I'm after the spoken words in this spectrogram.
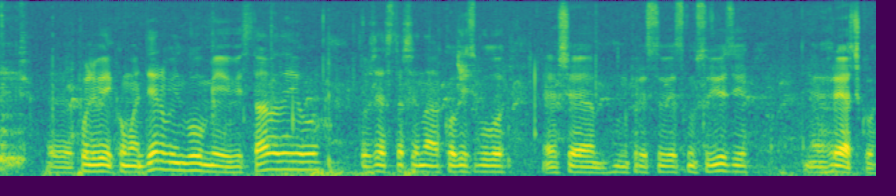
Е, польовий командир він був, ми відставили його, то вже старшина колись було е, ще при Совєтському Союзі е, Гречко.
